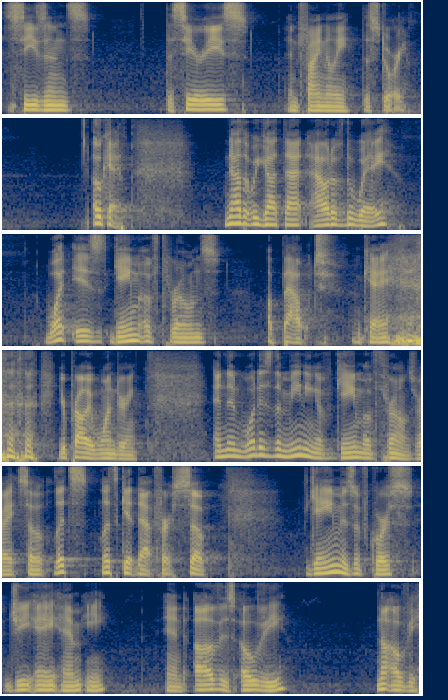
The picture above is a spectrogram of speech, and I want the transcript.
seasons, the series, and finally the story. Okay, now that we got that out of the way, what is Game of Thrones about? Okay, you're probably wondering. And then what is the meaning of Game of Thrones, right? So let's let's get that first. So game is of course G A M E and of is O V. Not O V.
